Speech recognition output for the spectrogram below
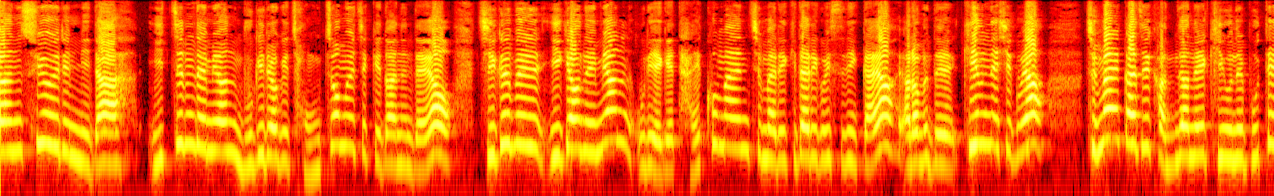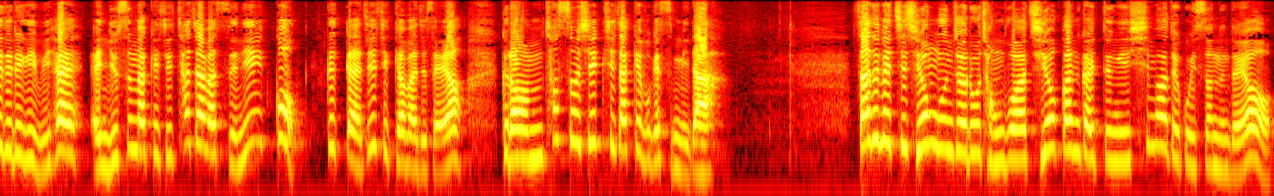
중간 수요일입니다. 이쯤 되면 무기력이 정점을 찍기도 하는데요. 지금을 이겨내면 우리에게 달콤한 주말이 기다리고 있으니까요. 여러분들 힘내시고요. 주말까지 건전을 기운을 보태드리기 위해 뉴스마켓이 찾아왔으니 꼭 끝까지 지켜봐 주세요. 그럼 첫 소식 시작해 보겠습니다. 사드 배치 지역 문제로 정부와 지역 간 갈등이 심화되고 있었는데요.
